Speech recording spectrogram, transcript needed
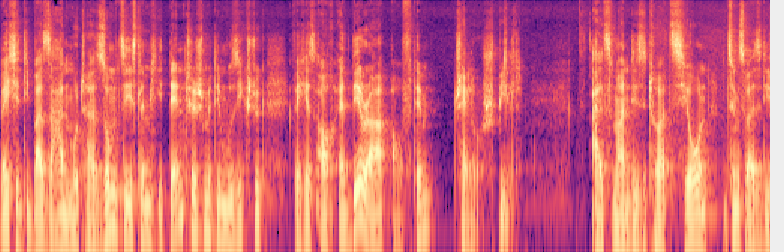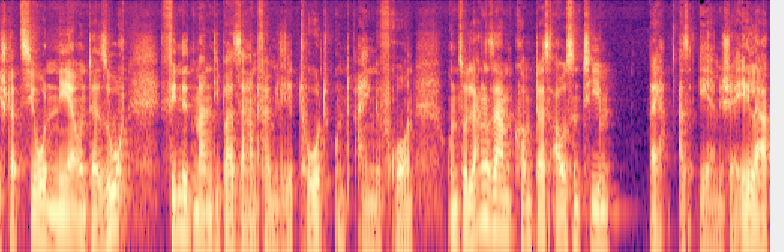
welche die Basan-Mutter summt. Sie ist nämlich identisch mit dem Musikstück, welches auch Adira auf dem Cello spielt. Als man die Situation bzw. die Station näher untersucht, findet man die Basan-Familie tot und eingefroren. Und so langsam kommt das Außenteam naja, also eher Michaela,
